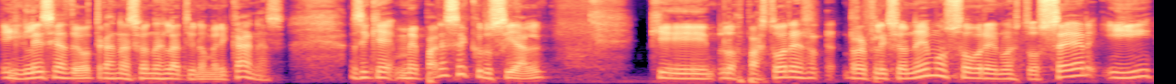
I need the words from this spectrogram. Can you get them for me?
iglesias de otras naciones latinoamericanas. Así que me parece crucial que los pastores reflexionemos sobre nuestro ser y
